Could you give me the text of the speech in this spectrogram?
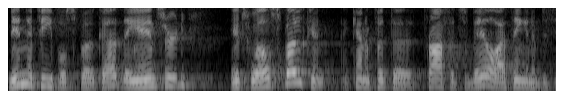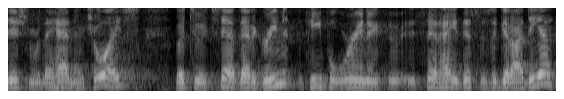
Then the people spoke up. They answered, It's well spoken. I kind of put the prophets of Baal, I think, in a position where they had no choice but to accept that agreement. The people were in a, said, Hey, this is a good idea.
